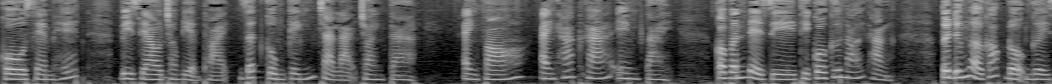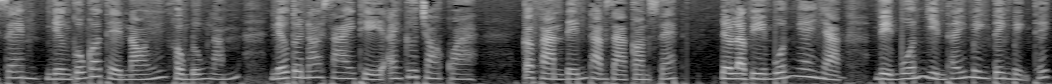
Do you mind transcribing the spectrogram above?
Cô xem hết video trong điện thoại, rất cung kính trả lại cho anh ta. Anh Phó, anh hát khá êm tai. Có vấn đề gì thì cô cứ nói thẳng. Tôi đứng ở góc độ người xem, nhưng cũng có thể nói không đúng lắm. Nếu tôi nói sai thì anh cứ cho qua. Các fan đến tham gia concert đều là vì muốn nghe nhạc, vì muốn nhìn thấy minh tinh mình thích.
